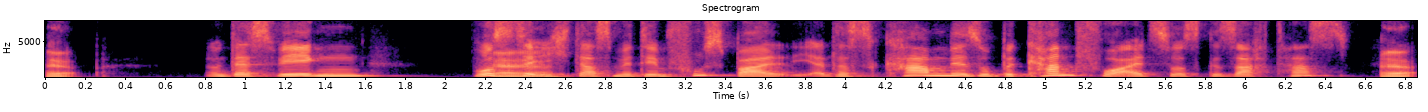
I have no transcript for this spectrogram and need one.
Ja. Und deswegen wusste Ja, ja. ich das mit dem Fußball. Ja, Das kam mir so bekannt vor, als du es gesagt hast. Ja.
